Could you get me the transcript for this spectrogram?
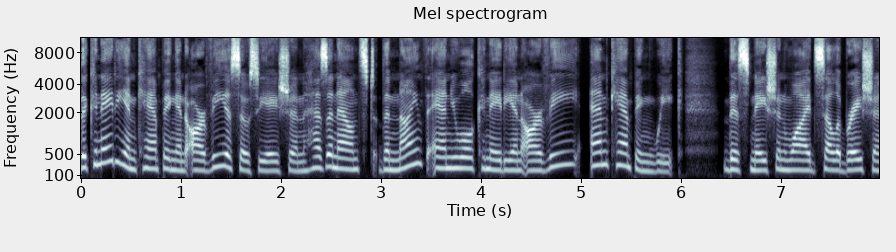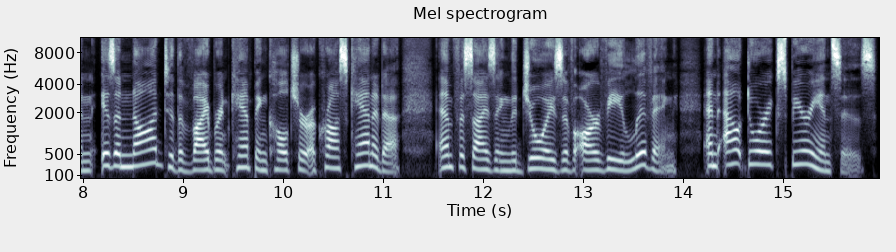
The Canadian Camping and RV Association has announced the 9th annual Canadian RV and Camping Week. This nationwide celebration is a nod to the vibrant camping culture across Canada, emphasizing the joys of RV living and outdoor experiences.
